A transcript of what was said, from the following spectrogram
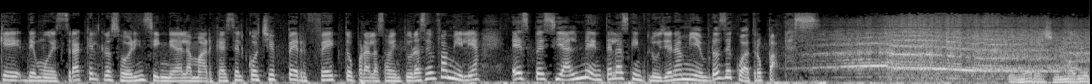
que demuestra que el crossover insignia de la marca es el coche perfecto para las aventuras en familia, especialmente las que incluyen a miembros de cuatro patas. Tenía razón Mario de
